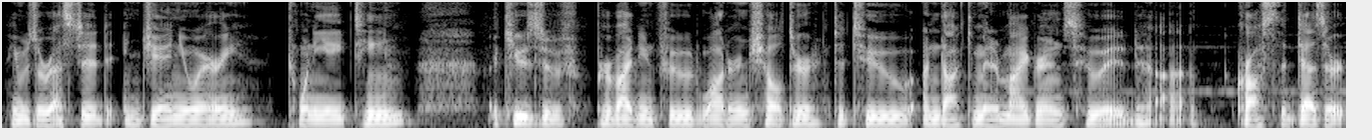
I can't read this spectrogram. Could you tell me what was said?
He was arrested in January 2018, accused of providing food, water, and shelter to two undocumented migrants who had uh, crossed the desert.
